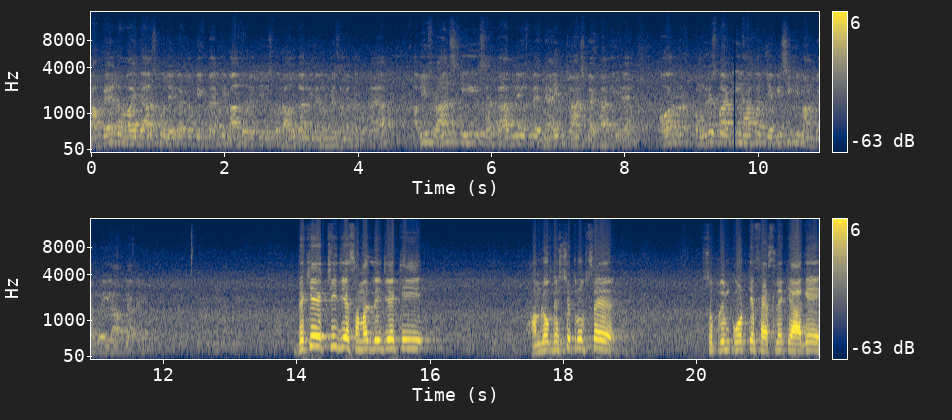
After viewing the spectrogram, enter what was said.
राफेल हवाई जहाज़ को लेकर जो किकबैक की बात हो रही थी, जिसको राहुल गांधी ने लंबे समय तक उठाया अभी फ्रांस की सरकार ने उस पर न्यायिक जाँच बैठा दी है और कांग्रेस पार्टी यहाँ पर जेपीसी की मांग कर रही है। आप क्या कहेंगे? देखिए, एक चीज़ ये समझ लीजिए कि हम लोग निश्चित रूप से सुप्रीम कोर्ट के फैसले के आगे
